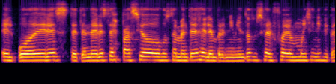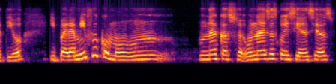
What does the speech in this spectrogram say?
el poder este, tener este espacio justamente desde el emprendimiento social fue muy significativo. Y para mí fue como un, una, una de esas coincidencias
